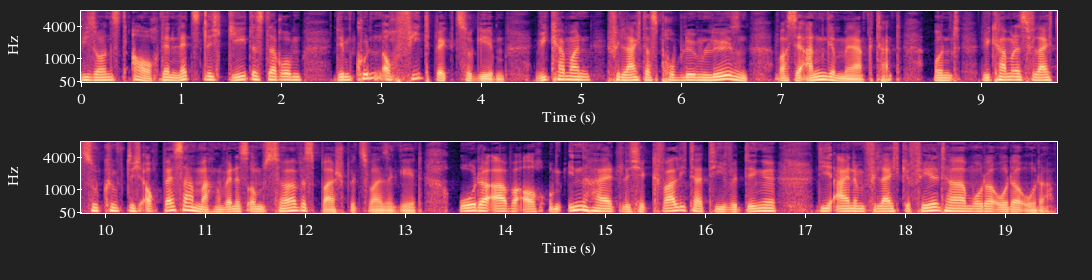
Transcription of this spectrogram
wie sonst auch. Denn letztlich geht es darum, dem Kunden auch Feedback zu geben. Wie kann man vielleicht das Problem lösen, was er angemerkt hat? Und wie kann man es vielleicht zukünftig auch besser machen, wenn es um Service beispielsweise geht? Oder aber auch um inhaltliche, qualitative Dinge, die einem vielleicht gefehlt haben oder, oder, oder.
